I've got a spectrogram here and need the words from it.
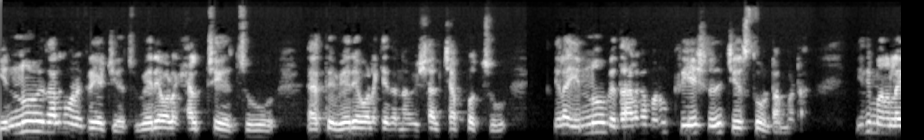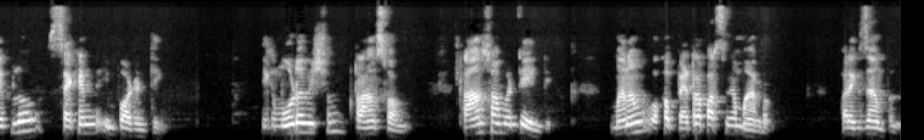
ఎన్నో విధాలుగా మనం క్రియేట్ చేయొచ్చు. వేరే వాళ్ళకి హెల్ప్ చేయొచ్చు. లేకపోతే వేరే వాళ్ళకి ఏదైనా విషయాలు చెప్పొచ్చు. ఇలా ఎన్నో విధాలుగా మనం క్రియేషన్ అనేది చేస్తూ ఉంటాం అన్నమాట. ఇది మన లైఫ్లో సెకండ్ ఇంపార్టెంట్ థింగ్ ఇక మూడో విషయం ట్రాన్స్ఫార్మ్ ట్రాన్స్ఫార్మ్ అంటే ఏంటి? మనం ఒక బెటర్ పర్సన్గా మారడం. ఫర్ ఎగ్జాంపుల్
